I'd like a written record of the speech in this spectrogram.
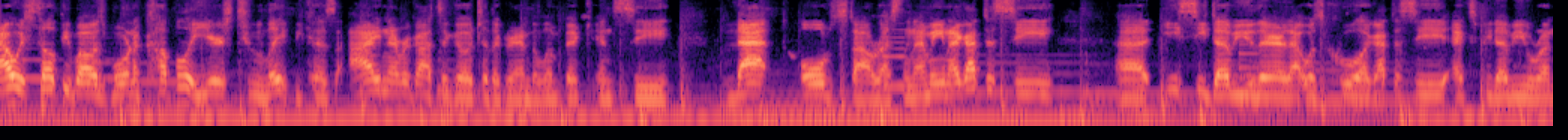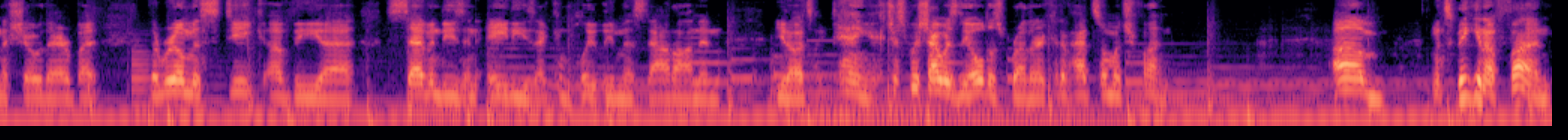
I always tell people I was born a couple of years too late because I never got to go to the Grand Olympic and see that old style wrestling. I mean, I got to see uh, ECW there. That was cool. I got to see XPW run a show there, but the real mystique of the uh, 70s and 80s, I completely missed out on. And, you know, it's like, dang, I just wish I was the oldest brother. I could have had so much fun. Um, and speaking of fun,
